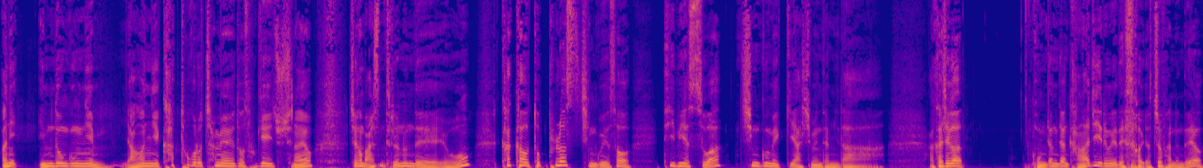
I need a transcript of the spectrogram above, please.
아니, 임동국님, 양언니 카톡으로 참여해도 소개해 주시나요? 제가 말씀드렸는데요. 카카오톡 플러스 친구에서 TBS와 친구 맺기 하시면 됩니다. 아까 제가 공장장 강아지 이름에 대해서 여쭤봤는데요.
